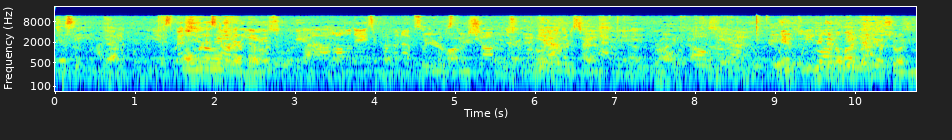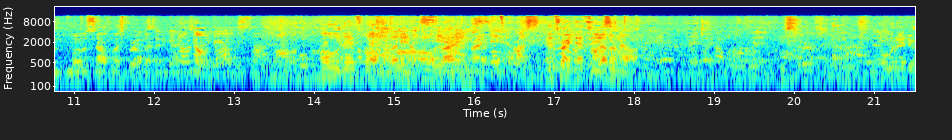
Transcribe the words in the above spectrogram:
busy. I can't believe it. Especially we're this year, Yeah. Uh, holidays are coming up, so you're people to start shopping. there. They're Yeah. going to start hacking. Right. Oh, yeah. We did a live radio show at Moe's Southwest Grill there. No, no, that was uh, Mall. Oh, that's Mall Millennium. Oh, right, right. That's cross. That's right, that's the other mall. What would I do?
